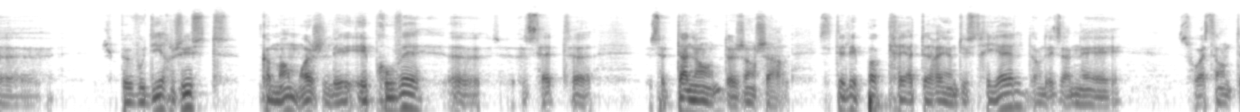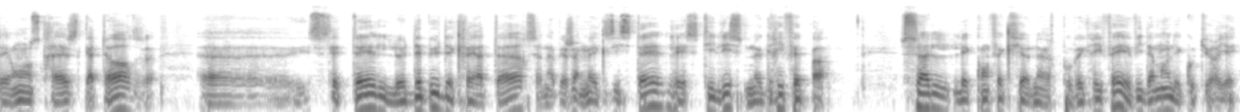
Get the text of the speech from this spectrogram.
euh, je peux vous dire juste comment moi je l'ai éprouvé, euh, euh, ce talent de Jean-Charles. C'était l'époque créateur et industrielle dans les années 71, 13, 14. C'était le début des créateurs, ça n'avait jamais existé, les stylistes ne griffaient pas. Seuls les confectionneurs pouvaient griffer, évidemment les couturiers.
